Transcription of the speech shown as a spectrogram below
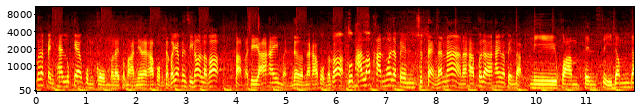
ก็จะเป็นแค่ลูกแก้วกลมๆอะไรประมาณนี้นะครับผมแต่ก็ยังเป็นซีนอนแล้วก็ปรับอัจฉริยะให้เหมือนเดิมนะครับผมแล้วก็ตัวพาร์ทรอบคันว่าจะเป็นชุดแต่งด้านหน้านะครับก็จะให้มาเป็นแบบมีความเป็นสีด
